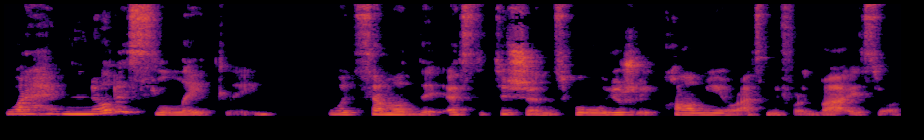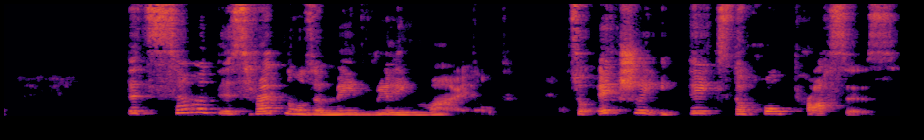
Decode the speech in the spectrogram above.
what I have noticed lately with some of the estheticians who usually call me or ask me for advice, or that some of these retinols are made really mild. So actually, it takes the whole process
